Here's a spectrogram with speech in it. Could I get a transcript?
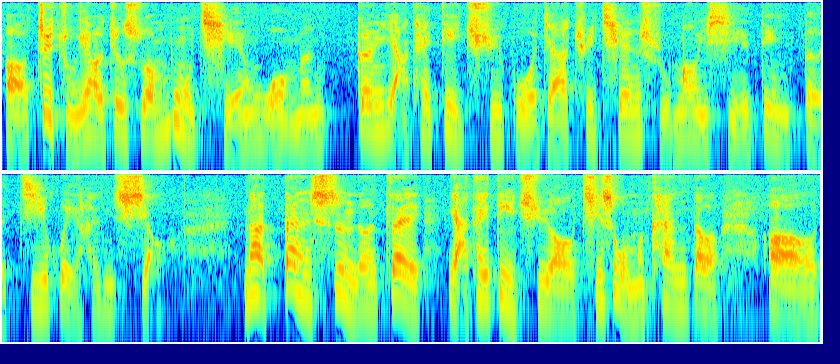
呃，最主要就是说，目前我们跟亚太地区国家去签署贸易协定的机会很小。那但是呢，在亚太地区哦，其实我们看到，呃，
